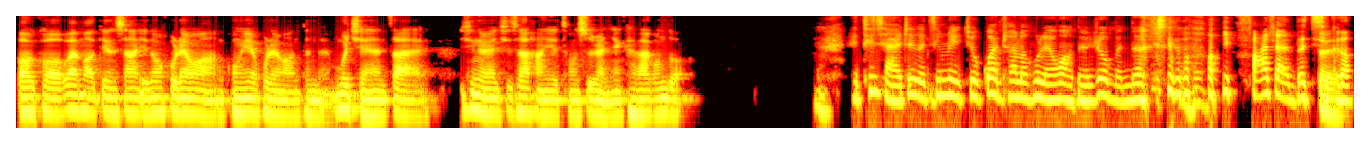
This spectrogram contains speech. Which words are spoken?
包括外贸、电商、移动互联网、工业互联网等等。目前在新能源汽车行业从事软件开发工作。嗯，听起来这个经历就贯穿了互联网的热门的这个 行业发展的几个，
